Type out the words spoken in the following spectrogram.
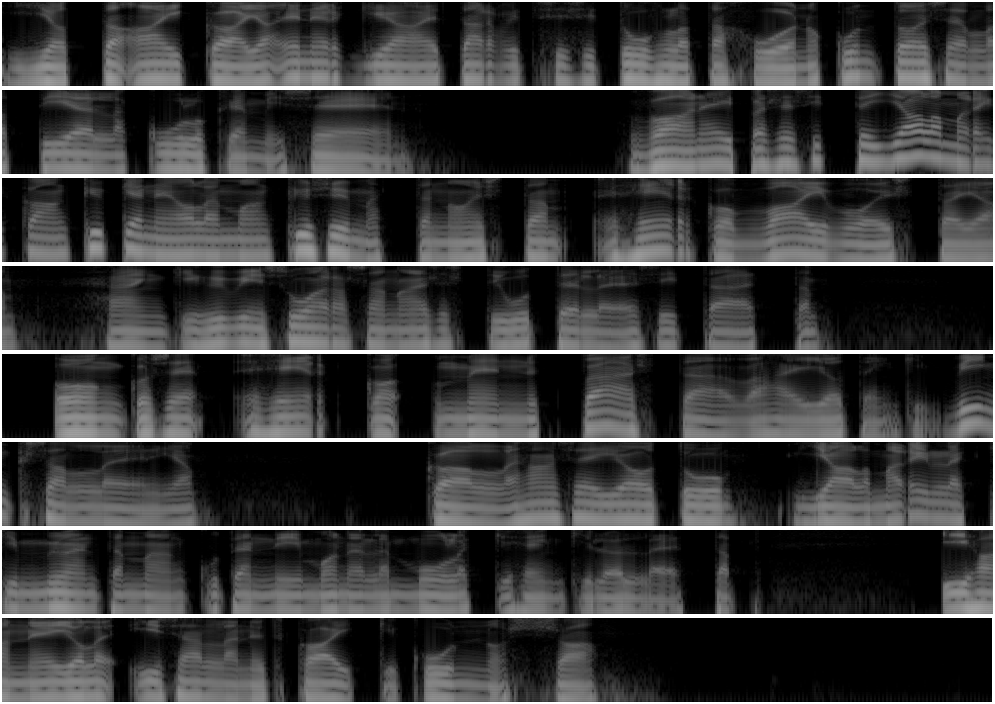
jotta aikaa ja energiaa ei tarvitsisi tuhlata huonokuntoisella tiellä kulkemiseen. Vaan eipä se sitten Jalmarikaan kykene olemaan kysymättä noista herkon vaivoista ja hänkin hyvin suorasanaisesti utelee sitä, että – onko se herkko mennyt päästään vähän jotenkin vinksalleen ja Kallehan se joutuu Jalmarillekin myöntämään, kuten niin monelle muullekin henkilölle, että ihan ei ole isällä nyt kaikki kunnossa.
